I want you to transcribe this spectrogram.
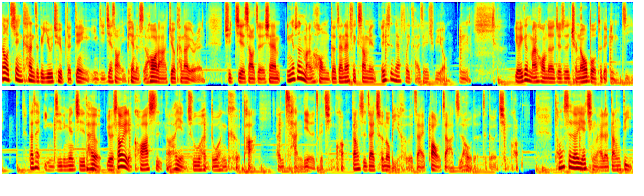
那我之前看这个 YouTube 的电影影集介绍影片的时候啦，就看到有人去介绍这现在应该算是蛮红的，在 Netflix 上面，诶，是 Netflix 还是 HBO？嗯，有一个蛮红的，就是 Chernobyl 这个影集。但在影集里面，其实它有有稍微有点夸饰，然后它演出很多很可怕、很惨烈的这个情况。当时在车诺比核灾爆炸之后的这个情况，同时呢，也请来了当地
